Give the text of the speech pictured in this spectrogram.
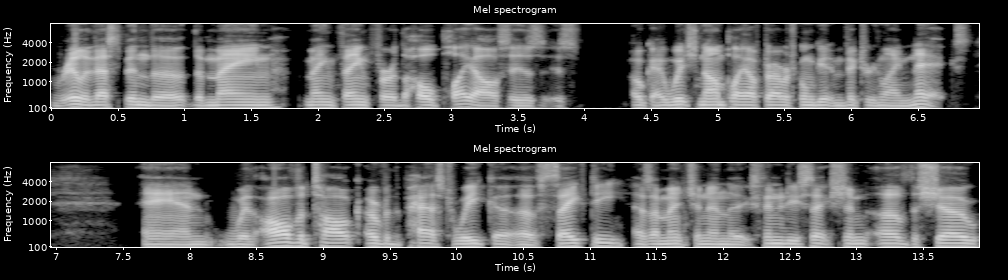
really, that's been the the main main thing for the whole playoffs is is okay, which non-playoff driver is going to get in victory lane next. And with all the talk over the past week of safety, as I mentioned in the Xfinity section of the show,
